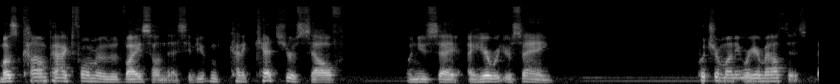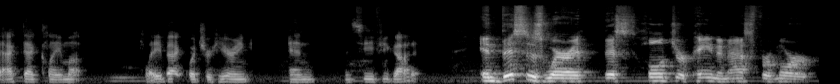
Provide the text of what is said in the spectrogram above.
most compact form of advice on this. If you can kind of catch yourself when you say, I hear what you're saying, put your money where your mouth is, back that claim up, play back what you're hearing, and and see if you got it. And this is where it, this hold your pain and ask for more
